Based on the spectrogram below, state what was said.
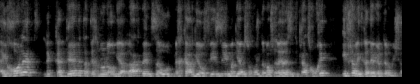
היכולת לקדם את הטכנולוגיה רק באמצעות מחקר גיאופיזי מגיע בסופו של דבר של איזה תקרת זכוכית, אי אפשר להתקדם יותר משם.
